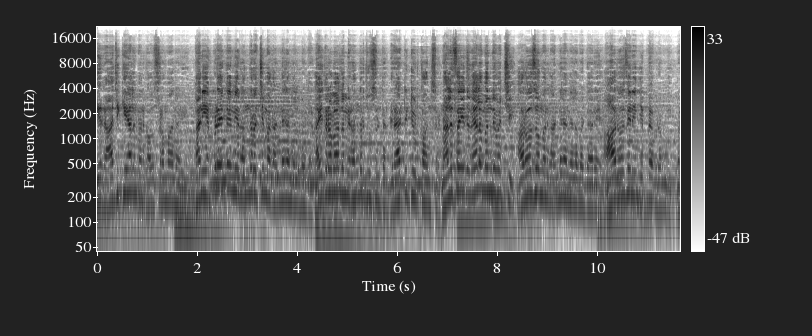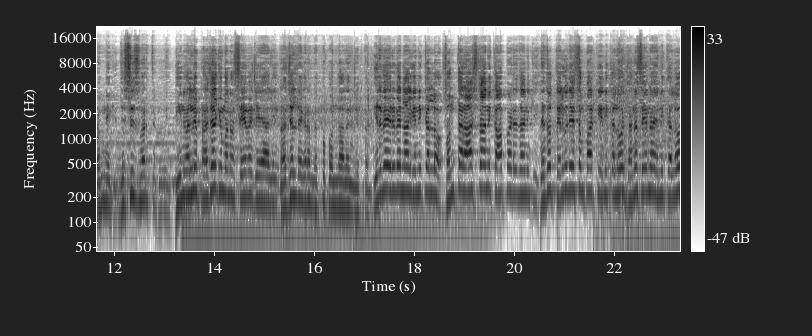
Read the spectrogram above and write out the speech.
ఈ రాజకీయాలు మనకు అవసరమా అని అడిగి కానీ ఎప్పుడైతే మీరు అందరూ వచ్చి మాకు అండగా నిలబడ్డారు హైదరాబాద్లో మీరు అందరూ చూసుంటారు గ్రాటిట్యూడ్ కాన్సర్ట్ నలభై ఐదు వేల మంది వచ్చి ఆ రోజు మనకు అండగా నిలబడ్డారే. ఆ రోజే నేను చెప్పా బ్రహ్మి బ్రహ్మికి దిస్ ఇస్ వర్త్ డూయింగ్ దీని వల్లే ప్రజలకి మనం సేవ చేయాలి ప్రజల దగ్గర మెప్పు పొందాలని చెప్పాను. ఇరవై ఇరవై నాలుగు ఎన్నికల్లో సొంత రాష్ట్రాన్ని కాపాడేదానికి ఏదో తెలుగుదేశం పార్టీ ఎన్నికల్లో జనసేన ఎన్నికల్లో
